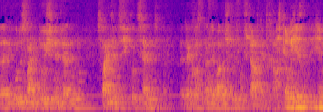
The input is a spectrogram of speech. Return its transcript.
äh, im bundesweiten Durchschnitt werden 72 Prozent der Kosten an der Waldorfschule vom Staat getragen. Ich glaube, hier, sind, hier,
